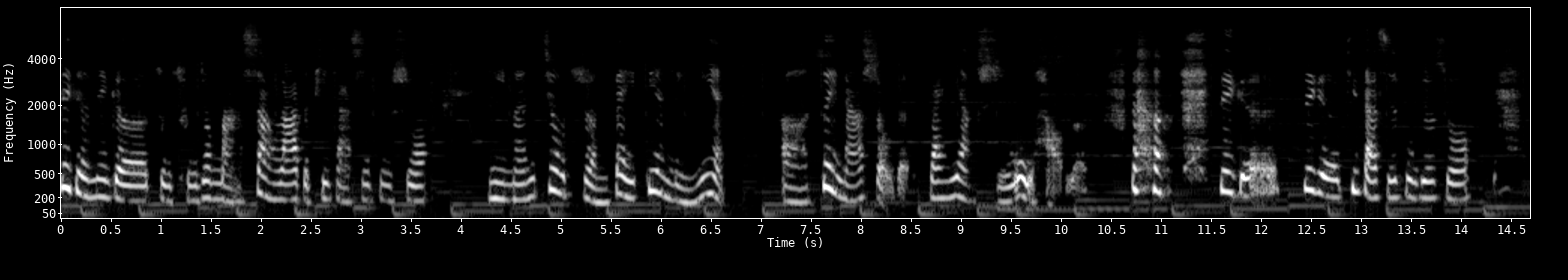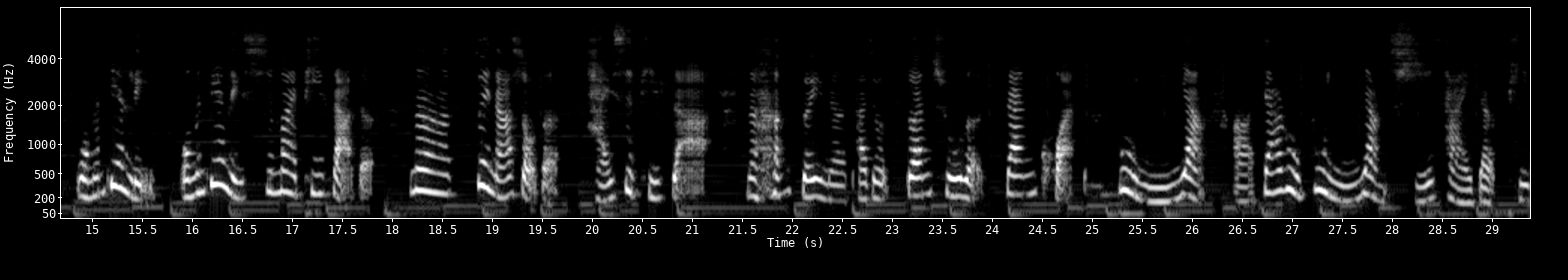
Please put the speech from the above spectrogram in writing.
这个那个主厨就马上拉着披萨师傅说：“你们就准备店里面。”啊，最拿手的三样食物好了。那这个这个披萨师傅就说：“我们店里，我们店里是卖披萨的，那最拿手的还是披萨。那所以呢，他就端出了三款不一样啊，加入不一样食材的披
